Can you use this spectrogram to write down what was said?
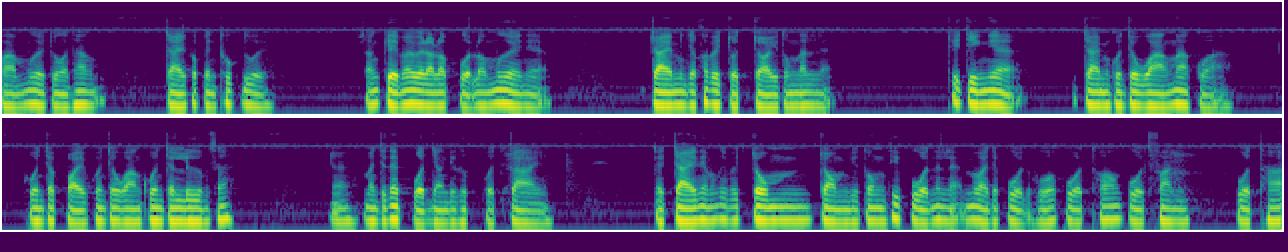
ความเมื่อยจนกระทั่งใจก็เป็นทุกข์ด้วย สังเกตไหมเวลาเราปวดเราเมื่อยเนี่ย ใจมันจะเข้าไปจดจ่ออยู่ตรงนั้นแหละ ที่จริงเนี่ย ใจมันควรจะวางมากกว่า ควรจะปล่อย ควรจะวางควรจะลืมซะนะมันจะได้ปวดอย่างเดียวคือปวดกาย แต่ใจเนี่ยมันก็ไปจมจอมอยู่ตรงที่ปวดนั่นแหละ ไม่ว่าจะปวดหัวปวดท้องปวดฟัน ปวดเท้า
